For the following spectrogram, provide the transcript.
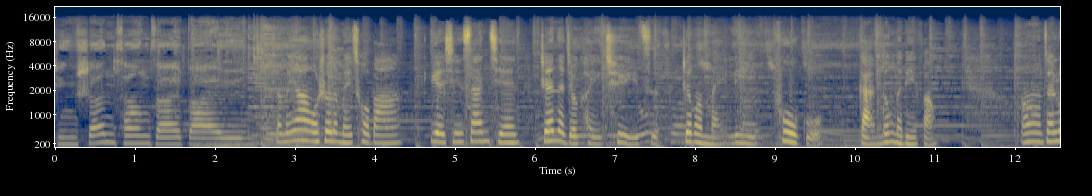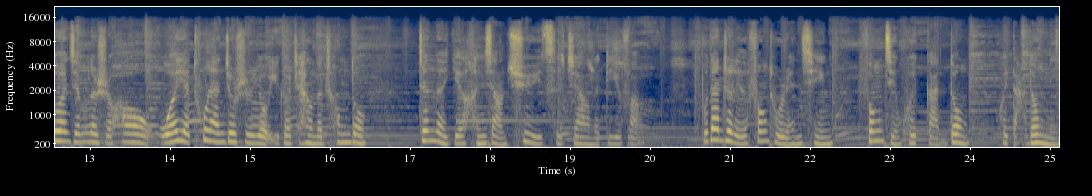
青山藏在白云怎么样？我说的没错吧？月薪三千，真的就可以去一次这么美丽、复古、感动的地方。嗯，在录完节目的时候，我也突然就是有一个这样的冲动，真的也很想去一次这样的地方。不但这里的风土人情、风景会感动，会打动你，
